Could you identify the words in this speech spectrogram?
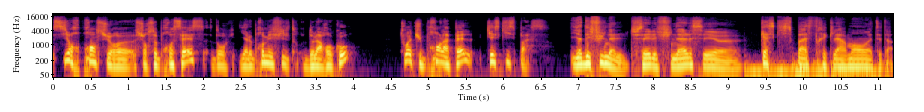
si on reprend sur, euh, sur ce process, donc il y a le premier filtre de la ROCO. Toi, tu prends l'appel, qu'est-ce qui se passe? Il y a des funnels. Tu sais, les funnels, c'est euh, qu'est-ce qui se passe très clairement, etc.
